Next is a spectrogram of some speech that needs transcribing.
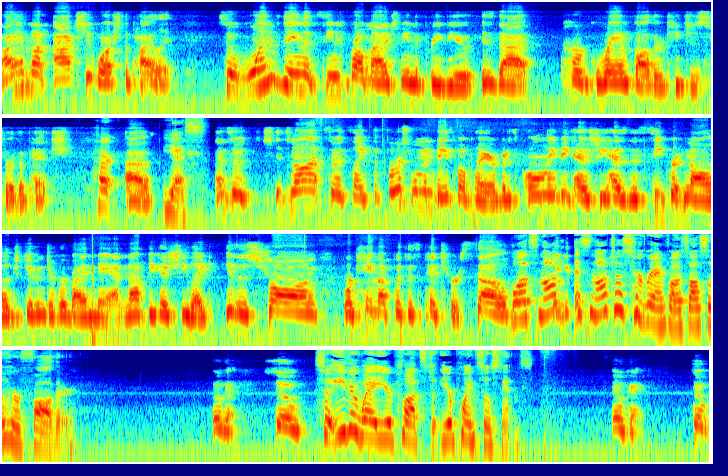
I have not actually watched the pilot. So one thing that seemed problematic to me in the preview is that her grandfather teaches her the pitch. Her, Uh, yes. and so it's, not so it's like the first woman baseball player, but it's only because she has this secret knowledge given to her by a man, not because she like is as strong or came up with this pitch herself. Well, it's not. Like, it's- it's not just her grandfather. It's also her father. Okay, so So either way, your plot, st- your point still stands. okay, so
